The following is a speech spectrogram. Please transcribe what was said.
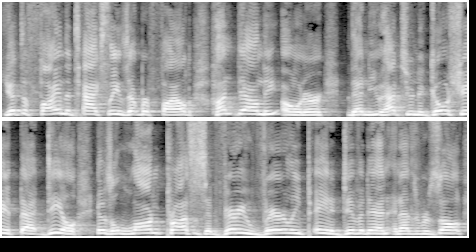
you had to find the tax liens that were filed, hunt down the owner, then you had to negotiate that deal. It was a long process It very rarely paid a dividend, and as a result,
